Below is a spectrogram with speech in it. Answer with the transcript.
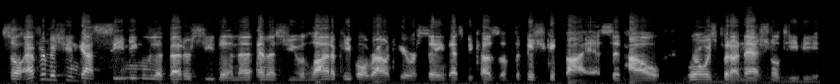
So after Michigan got seemingly a better seed than MSU, a lot of people around here are saying that's because of the Michigan bias and how we're always put on national TV.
